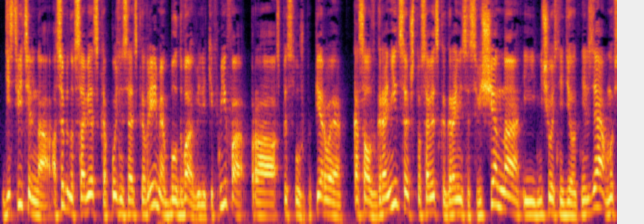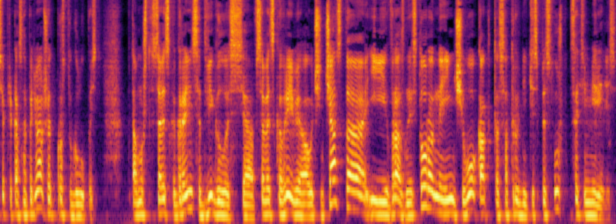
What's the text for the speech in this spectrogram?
Действительно, особенно в советское, позднесоветское время, было два великих мифа про спецслужбы. Первое касалось границы, что советская граница священна и ничего с ней делать нельзя. Мы все прекрасно понимаем, что это просто глупость. Потому что советская граница двигалась э, в советское время очень часто и в разные стороны, и ничего, как-то сотрудники спецслужб с этим мирились.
